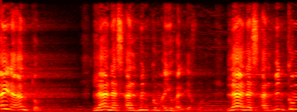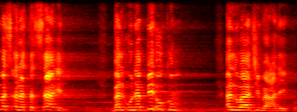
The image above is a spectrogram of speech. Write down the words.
أين أنتم؟ لا نسأل منكم أيها الإخوة لا نسأل منكم مسألة السائل. بل أنبهكم الواجب عليكم.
